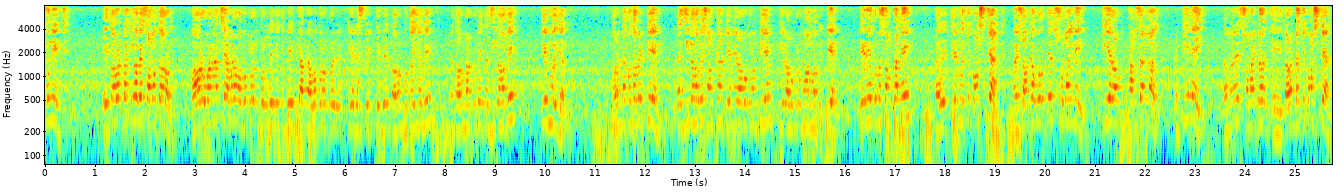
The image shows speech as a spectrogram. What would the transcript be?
ইউনিট এই ত্বরণটা কি হবে? সমতরণ। পাওয়ার ওয়ান আছে, আবার অবকলন করলে যদি বেগকে আমি অবকলন করে টি এর রেসপেক্টিভে ত্বরণ কত হয়ে যাবে? ত্বরণ বার করলে এটা জিরো হবে টেন হয়ে যাবে। ত্বরণটা কত হবে? টেন এটা জিরো হবে সংখ্যা টেন এর অবকলন টেন টি এর অবকলন ওয়ান হবে টেন টেনের কোনো সংখ্যা নেই। তাহলে টেন হচ্ছে কনস্ট্যান্ট মানে সংখ্যা বলতে সময় নেই। টি এর ফাংশন নয়। টি নেই। তার মানে সময়টা এই ত্বরণটা হচ্ছে কনস্ট্যান্ট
